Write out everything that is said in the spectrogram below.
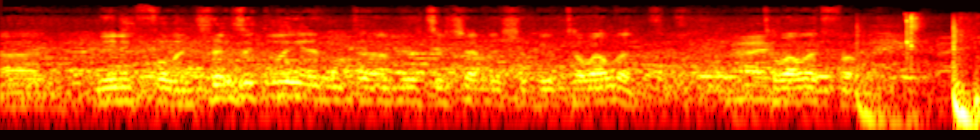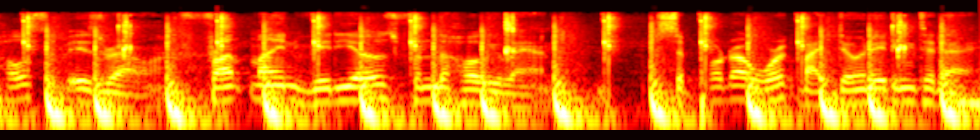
Uh, meaningful intrinsically, and Hashem, there should be toelet, toelet from it. Pulse of Israel, frontline videos from the Holy Land. Support our work by donating today.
